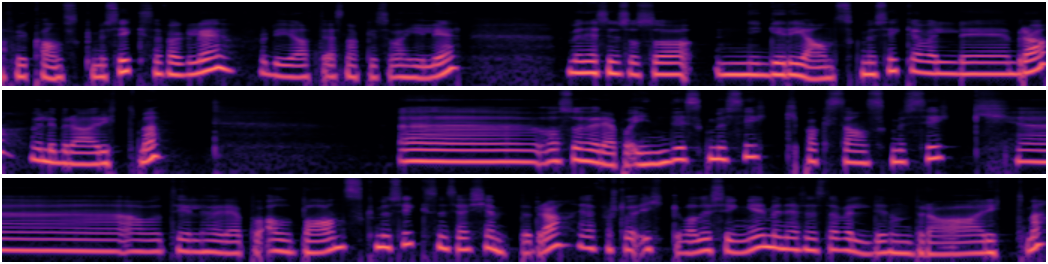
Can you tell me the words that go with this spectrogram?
afrikansk musikk, selvfølgelig, fordi at jeg snakker swahili. Men jeg syns også nigeriansk musikk er veldig bra. Veldig bra rytme. Uh, og så hører jeg på indisk musikk, pakistansk musikk. Uh, av og til hører jeg på albansk musikk, syns jeg er kjempebra. Jeg forstår ikke hva de synger, men jeg syns det er veldig sånn, bra rytme.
